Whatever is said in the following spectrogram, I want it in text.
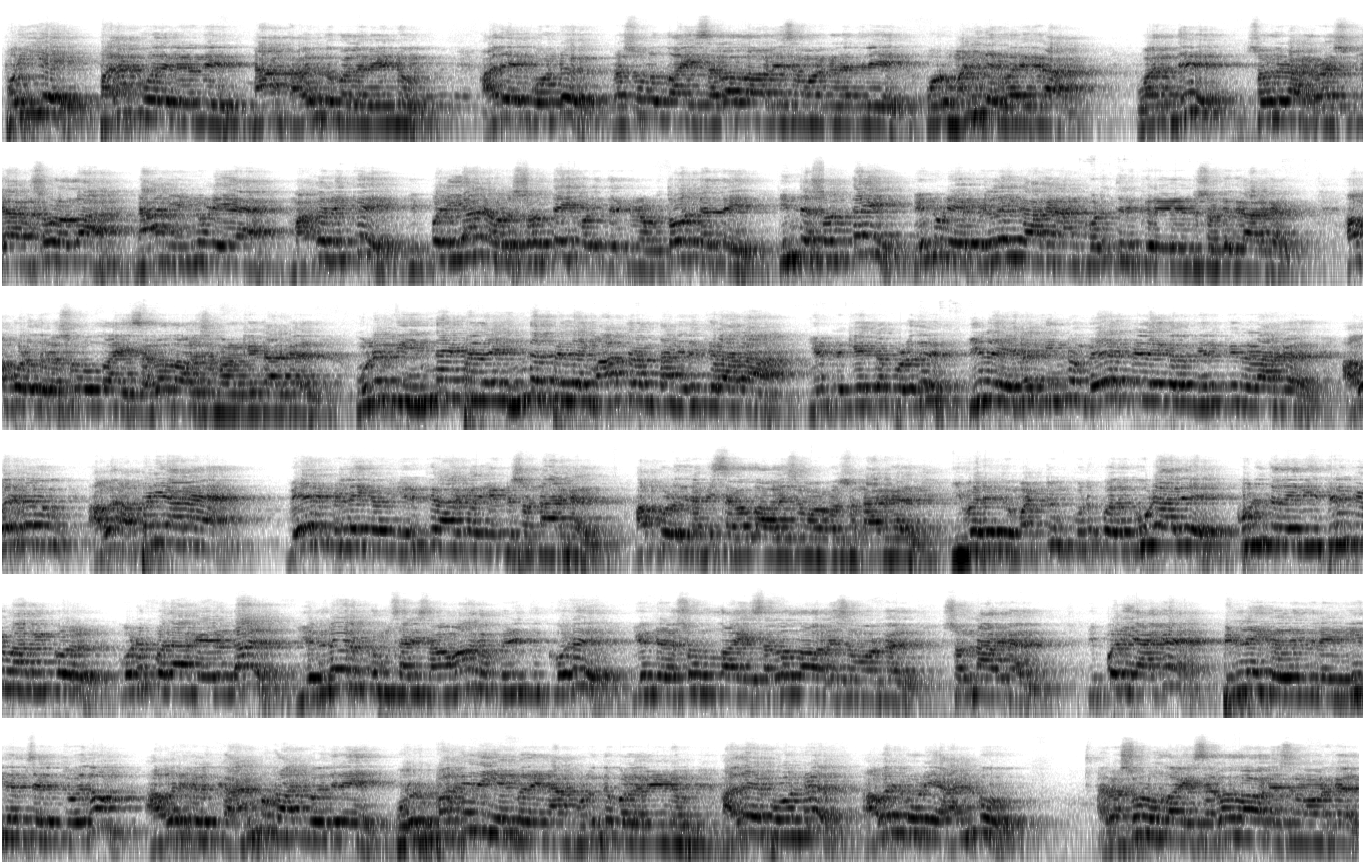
பொய்யை பழக்குவதிலிருந்து நாம் தவிர்த்து கொள்ள வேண்டும். அதே போன்று ரசூலுல்லாஹி ஸல்லல்லாஹு அலைஹி வஸல்லம் அவர்களிடத்திலே ஒரு மனிதர் வருகிறார். வந்து சொல்கிறார் "ரசூ- யா ரசூலல்லாஹ் நான் என்னுடைய மகனுக்கு இப்படியான ஒரு சொத்தை கொடுத்திருக்கிறேன் ஒரு தோட்டத்தை இந்த சொத்தை என்னுடைய பிள்ளைக்காக நான் கொடுத்திருக்கிறேன் என்று சொல்லுகிறார்கள். அப்பொழுது ரசூலுல்லாஹி ஸல்லல்லாஹு அலைஹி வஸல்லம் கேட்டார்கள் உனக்கு இந்த பிள்ளை இந்த பிள்ளை மாத்திரம் தான் இருக்கிறாரா? என்று கேட்ட பொழுது இல்லை எனக்கு இன்னும் வேறு பிள்ளைகளும் இருக்கிறார்கள். அவர்களும் அவர் அப்படியான வேறு பிள்ளைகளும் இருக்கிறார்கள் என்று சொன்னார்கள். அப்பொழுது நபி சல்லா அலிசம் அவர்கள் சொன்னார்கள் இவருக்கு மட்டும் கொடுப்பது கூடாது. கொடுத்ததை நீ திருப்பி வாங்கிக்கொள். கொடுப்பதாக இருந்தால் எல்லோருக்கும் சரிசமமாக பிரித்து கொடு என்று ரசூலுல்லாஹி சல்லா அலிசம் அவர்கள் சொன்னார்கள். இப்படியாக பிள்ளைகளிடத்திலே நீதம் செலுத்துவதும் அவர்களுக்கு அன்பு காட்டுவதிலே ஒரு பகுதி என்பதை நாம் புரிந்து கொள்ள வேண்டும். அதே போன்று அவர்களுடைய அன்பு ரசூலுல்லாஹி ஸல்லல்லாஹு அலைஹி வஸல்லம் அவர்கள்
